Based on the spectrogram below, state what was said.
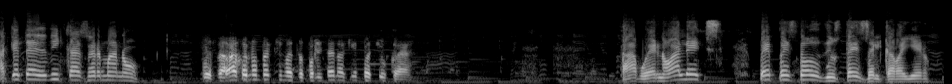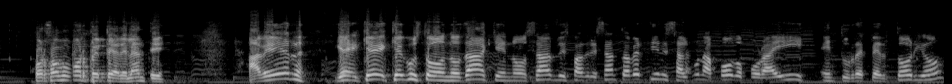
¿a qué te dedicas, hermano? Pues trabajo en un taxi metropolitano aquí en Pachuca. Ah, bueno, Alex, Pepe es todo de ustedes, el caballero. por favor, Pepe, adelante. A ver, Qué, qué- qué gusto nos da que nos hables, Padre Santo. A ver, ¿tienes algún apodo por ahí en tu repertorio?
